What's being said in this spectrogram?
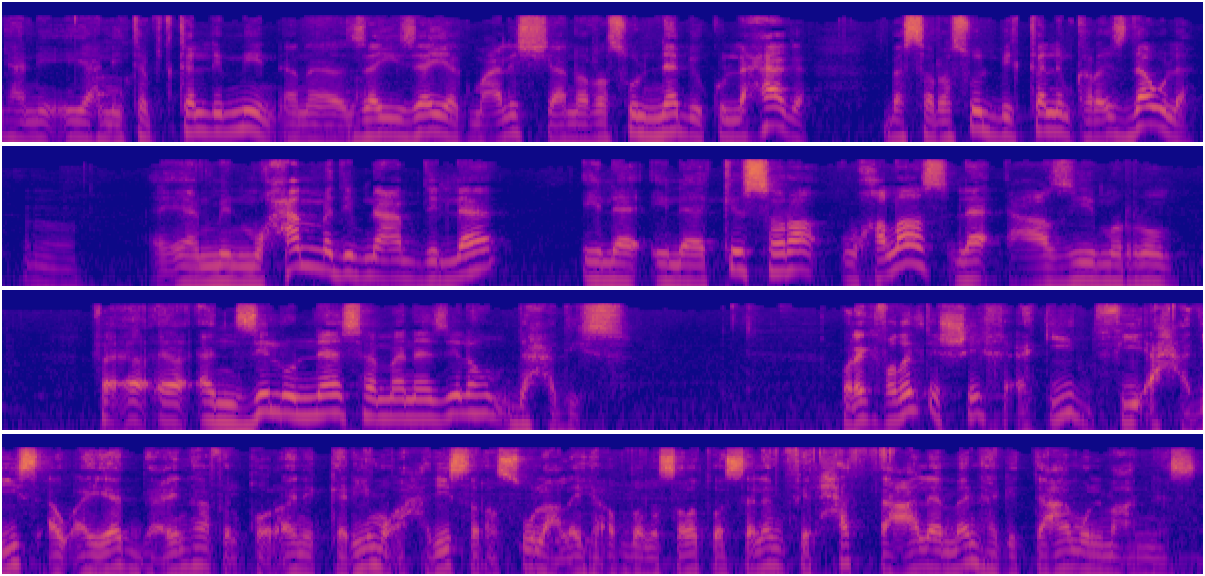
يعني يعني انت بتتكلم مين؟ أنا زي زيك معلش يعني الرسول نبي وكل حاجة بس الرسول بيتكلم كرئيس دولة. يعني من محمد بن عبد الله إلى إلى كسرى وخلاص لا عظيم الروم. فأنزلوا الناس منازلهم ده حديث. ولكن فضيلة الشيخ أكيد في أحاديث أو آيات بعينها في القرآن الكريم وأحاديث الرسول عليه أفضل الصلاة والسلام في الحث على منهج التعامل مع الناس.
